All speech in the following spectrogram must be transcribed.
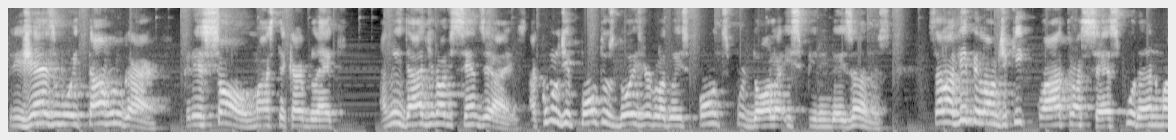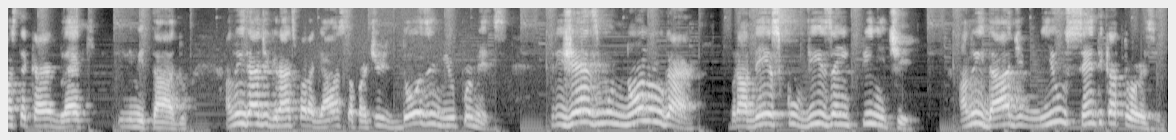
38 lugar, Cressol Mastercard Black, anuidade 900 reais. Acúmulo de pontos 2,2 pontos por dólar expira em 2 anos. Sala VIP Lounge Key 4 acessos por ano Mastercard Black ilimitado. Anuidade grátis para gasto a partir de 12 mil por mês. 39 lugar, Bradesco Visa Infinity. Anuidade 1.114.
